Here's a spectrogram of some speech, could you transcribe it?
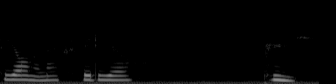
see y'all in the next video. Peace.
